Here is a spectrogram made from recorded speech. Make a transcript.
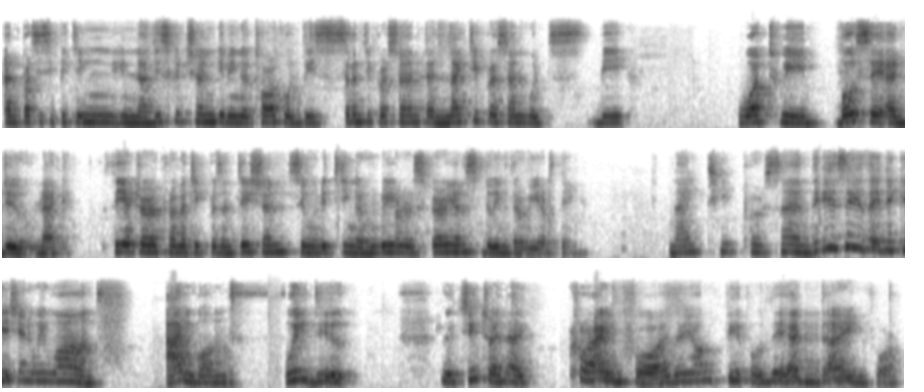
and participating in a discussion, giving a talk would be 70% and 90% would be what we both say and do, like theater, dramatic presentation, simulating a real experience, doing the real thing. 90%. This is the education we want. I want. We do. The children are crying for, the young people, they are dying for.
